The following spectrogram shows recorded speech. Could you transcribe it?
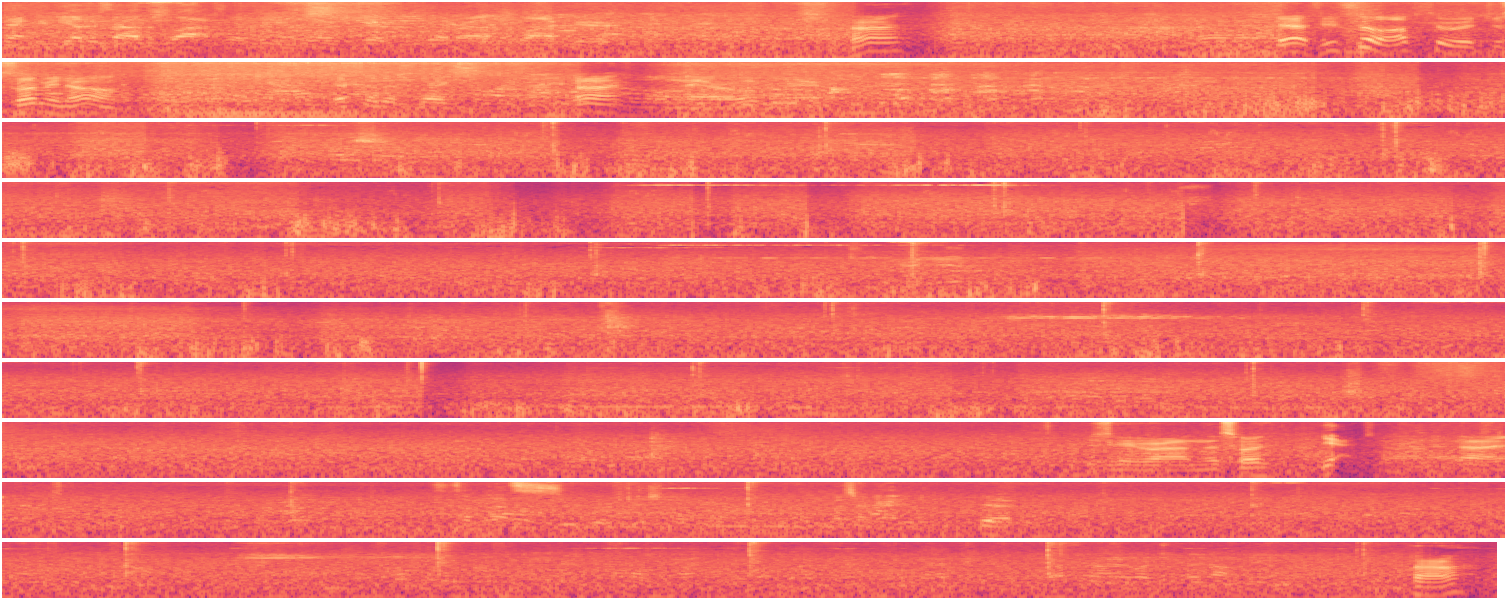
the other side of the block, so I think it's going here, going around the block here. Alright. Yeah, if you feel up to it, just let me know. That's this race. Alright. A little narrow over there. Just gonna go around this way? Yeah, just go around that way. Alright. Something that's super efficient. What's okay? Yeah. Huh?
